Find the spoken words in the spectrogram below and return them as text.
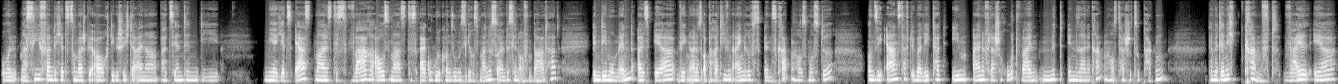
Und massiv fand ich jetzt zum Beispiel auch die Geschichte einer Patientin, die mir jetzt erstmals das wahre Ausmaß des Alkoholkonsums ihres Mannes so ein bisschen offenbart hat. In dem Moment, als er wegen eines operativen Eingriffs ins Krankenhaus musste und sie ernsthaft überlegt hat, ihm eine Flasche Rotwein mit in seine Krankenhaustasche zu packen, damit er nicht krampft, weil er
